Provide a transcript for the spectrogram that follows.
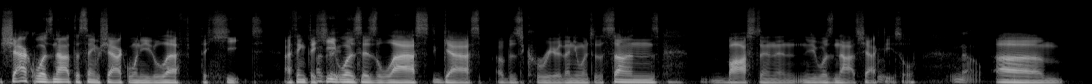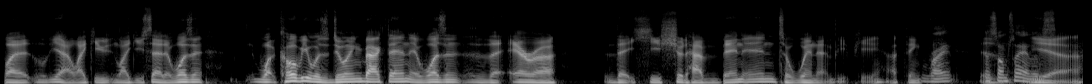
Shaq was not the same Shaq when he left the Heat. I think the Heat was his last gasp of his career. Then he went to the Suns, Boston, and he was not Shaq Diesel. no, Um, but yeah, like you like you said, it wasn't what Kobe was doing back then. It wasn't the era that he should have been in to win MVP. I think. right? That's is- what I'm saying. It's- Yeah.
